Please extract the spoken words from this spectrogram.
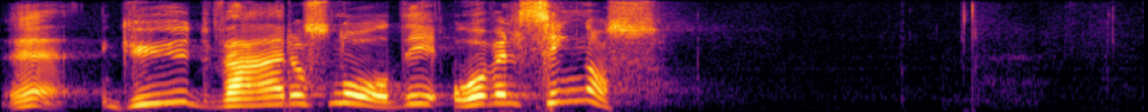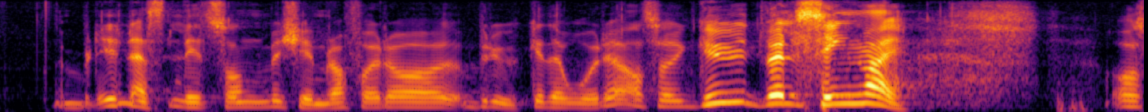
Eh, Gud, vær oss nådig og velsign oss. Jeg blir nesten litt sånn bekymra for å bruke det ordet. Altså, Gud, velsign meg! Og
